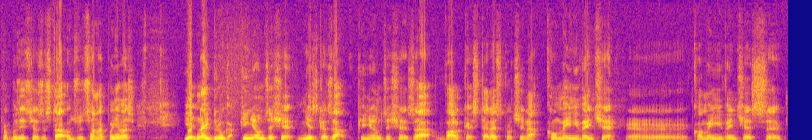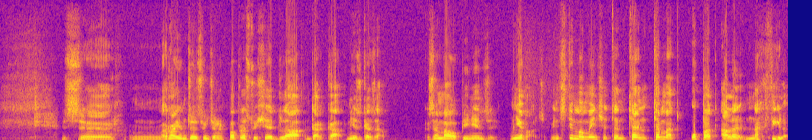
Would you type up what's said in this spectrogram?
Propozycja została odrzucona, ponieważ jedna i druga pieniądze się nie zgadzały. Pieniądze się za walkę z Telesko, czy na co-main evencie, e, z, z mm, Royem Jonesem Jr. po prostu się dla Darka nie zgadzały. Za mało pieniędzy nie walczę. Więc w tym momencie ten, ten temat upadł, ale na chwilę.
